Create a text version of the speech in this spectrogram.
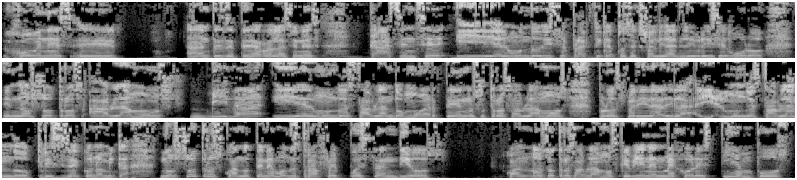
Jóvenes, eh, antes de tener relaciones, cásense y el mundo dice practica tu sexualidad libre y seguro. Eh, nosotros hablamos vida y el mundo está hablando muerte. Nosotros hablamos prosperidad y, la, y el mundo está hablando crisis económica. Nosotros cuando tenemos nuestra fe puesta en Dios, cuando nosotros hablamos que vienen mejores tiempos,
